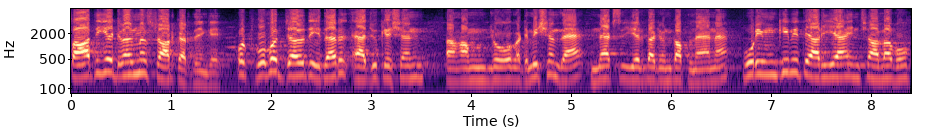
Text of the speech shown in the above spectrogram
साथ ही ये डेवलपमेंट स्टार्ट कर देंगे। और बहुत जल्द इधर एजुकेशन हम जो एडमिशन है नेक्स्ट ईयर का जो उनका प्लान है, पूरी उनकी भी तैयारी रही है, इंशाल्लाह वो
